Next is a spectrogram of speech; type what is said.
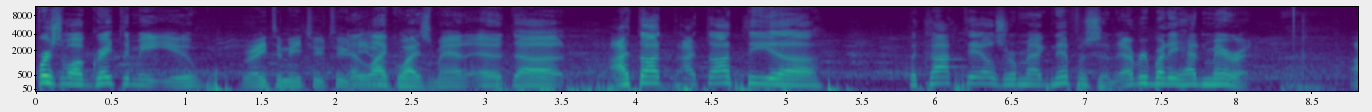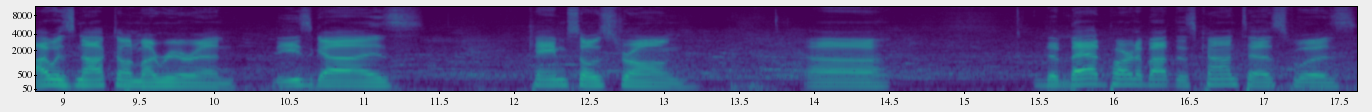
first of all, great to meet you. Great to meet you too. And Dion. likewise, man. And, uh, I thought I thought the uh, the cocktails were magnificent. Everybody had merit. I was knocked on my rear end. These guys came so strong. Uh, the bad part about this contest was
